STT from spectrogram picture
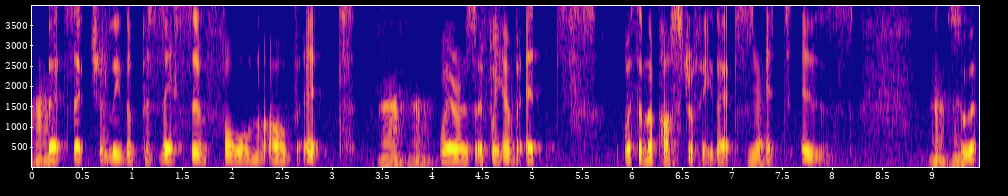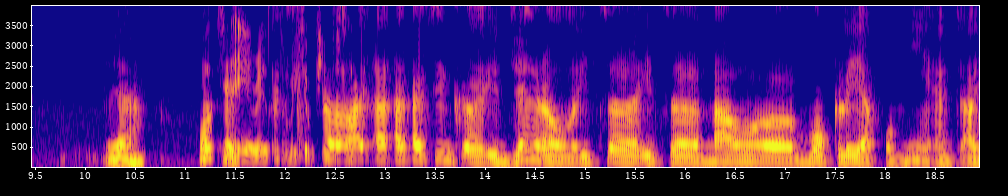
Ah. That's actually the possessive form of it. Uh-huh. Whereas if we have it's with an apostrophe, that's it is. Uh-huh. So that, Yeah. That's an Okay. area that can be Uh. I, I, I think uh, in general it's uh, it's uh, now uh, more clear for me, and I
